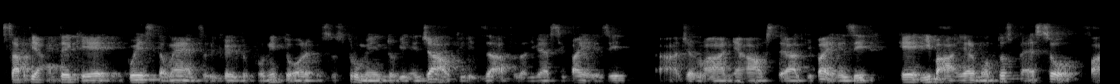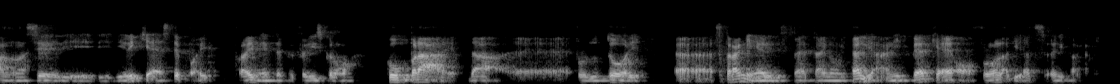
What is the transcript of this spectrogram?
sappiate che questo mezzo di credito fornitore, questo strumento viene già utilizzato da diversi paesi, uh, Germania, Austria e altri paesi, e i buyer molto spesso fanno una serie di, di, di richieste e poi probabilmente preferiscono comprare da eh, produttori eh, stranieri rispetto ai non italiani perché offrono la dilazione di pagamento.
